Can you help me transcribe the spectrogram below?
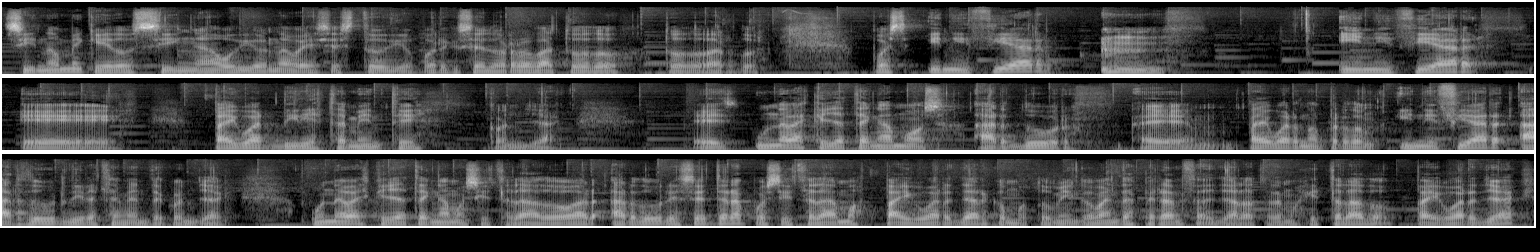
Si no me quedo sin audio en OBS Studio porque se lo roba todo, todo Ardour. Pues iniciar, iniciar eh, directamente con Jack. una vez que ya tengamos Ardour, eh, no, perdón, iniciar Ardour directamente con Jack. Una vez que ya tengamos instalado Ardour, etcétera, pues instalamos PyWare Jack, como tú me comentas, Esperanza, ya lo tenemos instalado, PyWare Jack.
